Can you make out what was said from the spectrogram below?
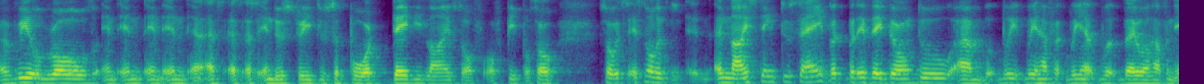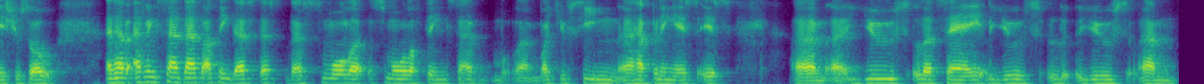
a real role in in in, in as, as as industry to support daily lives of of people. So so it's it's not a, a, nice thing to say, but but if they don't do, um, we we have we have they will have an issue. So, and have, having said that, I think there's there's there's smaller smaller things. Uh, what you've seen uh, happening is is um, uh, use let's say use use um,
